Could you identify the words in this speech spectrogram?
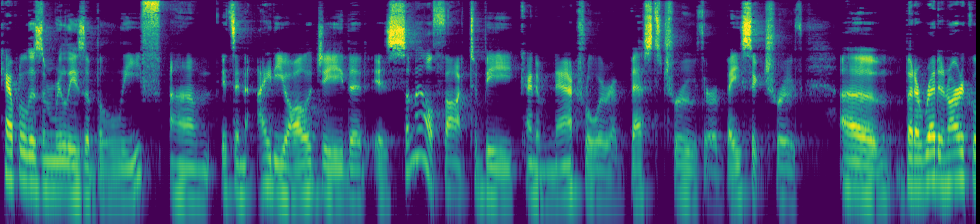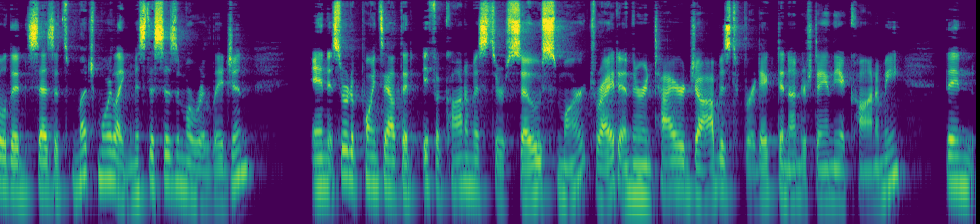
Capitalism really is a belief. Um, it's an ideology that is somehow thought to be kind of natural or a best truth or a basic truth. Uh, but I read an article that says it's much more like mysticism or religion and it sort of points out that if economists are so smart, right, and their entire job is to predict and understand the economy, then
